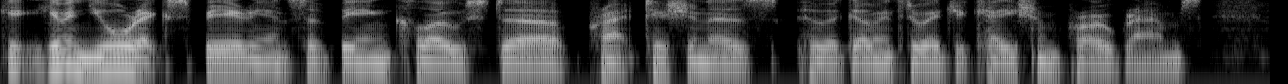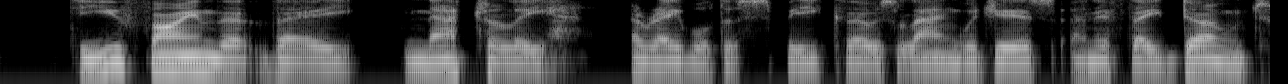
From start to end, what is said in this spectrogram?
G- given your experience of being close to practitioners who are going through education programs, do you find that they naturally are able to speak those languages? And if they don't,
